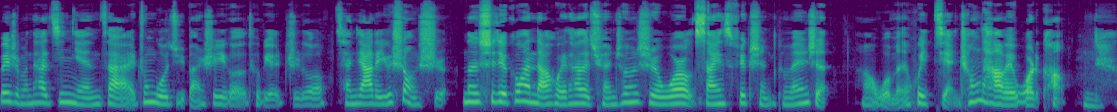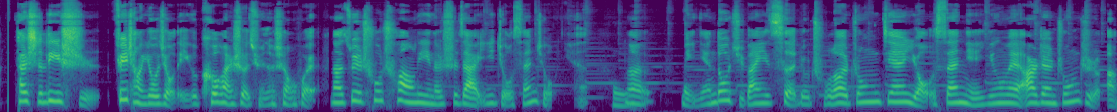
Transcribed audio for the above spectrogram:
为什么它今年在中国举办是一个特别值得参加的一个盛事。那世界科幻大会它的全称是 World Science Fiction Convention 啊，我们会简称它为 WorldCon。嗯，它是历史非常悠久的一个科幻社群的盛会。那最初创立呢是在一九三九年，哦那每年都举办一次，就除了中间有三年因为二战终止了，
